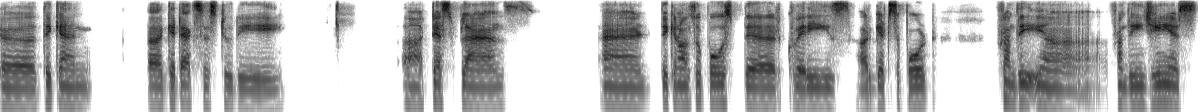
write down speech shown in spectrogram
uh, they can uh, get access to the uh, test plans, and they can also post their queries or get support from the from the engineers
